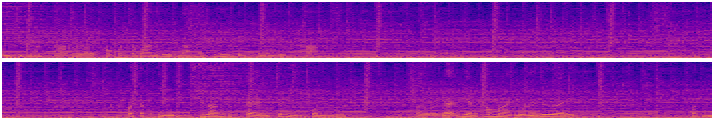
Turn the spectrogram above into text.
มีจินตนาการอะไรเขาก็จะวาดรูปแล้วให้ที่นี่เป็นที่ระลึกค่ะปกติที่ร้านกาแฟนี่จะมีคนแวะเวียนเข้ามาอยู่เรื่อยๆ พอดี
